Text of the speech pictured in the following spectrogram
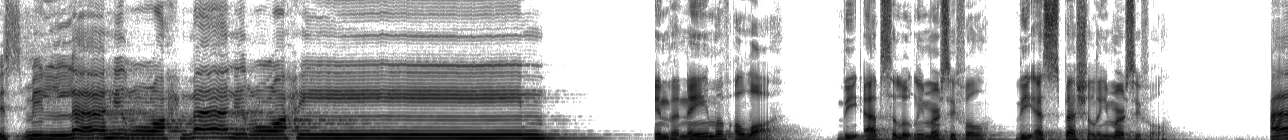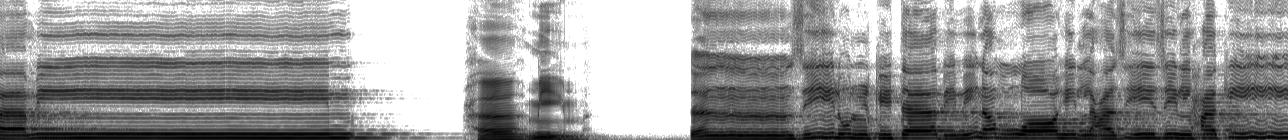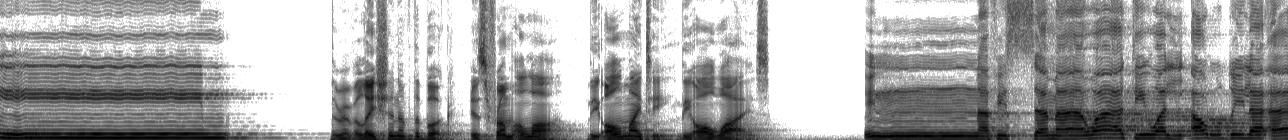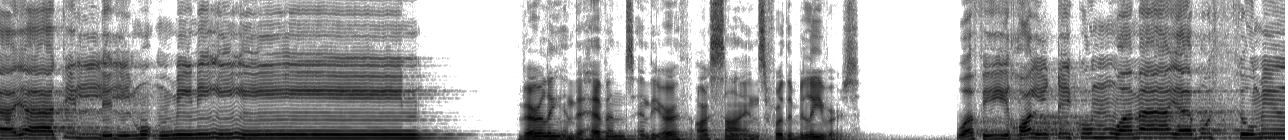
بسم الله الرحمن الرحيم In the name of Allah, the absolutely merciful, the especially merciful. حميم Ha-mim. تنزيل الكتاب من الله العزيز الحكيم The revelation of the book is from Allah, the Almighty, the All-Wise. ان في السماوات والارض لايات للمؤمنين Verily, in the heavens and the earth are signs for the believers. وفي خلقكم وما يبث من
